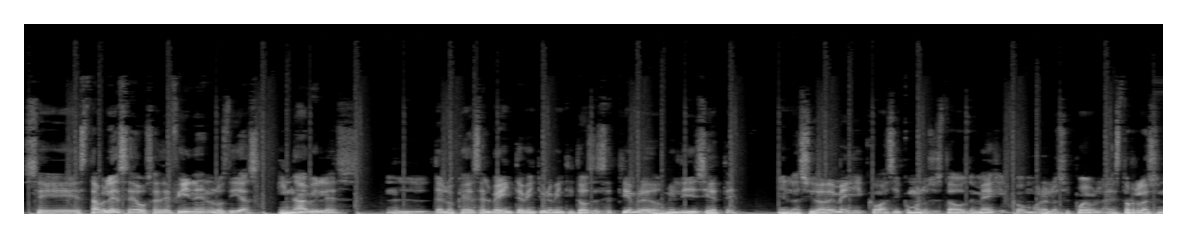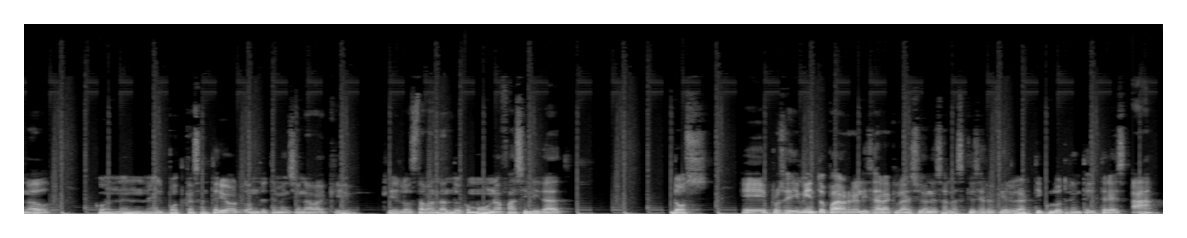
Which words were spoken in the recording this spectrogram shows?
Se establece o se definen los días inhábiles de lo que es el 20, 21 y 22 de septiembre de 2017 en la Ciudad de México, así como en los estados de México, Morelos y Puebla. Esto relacionado con el podcast anterior, donde te mencionaba que, que lo estaban dando como una facilidad. 2. Eh, procedimiento para realizar aclaraciones a las que se refiere el artículo 33A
